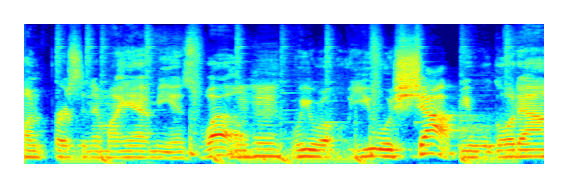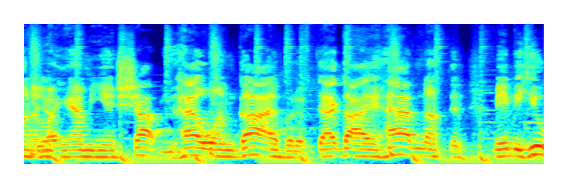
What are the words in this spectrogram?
one person in Miami as well. We were you would shop, you would go down to Miami and shop. You had one guy, but if that guy ain't have nothing, maybe he'll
